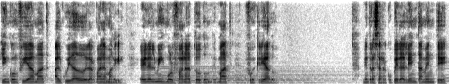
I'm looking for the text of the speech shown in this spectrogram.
quien confía a Matt al cuidado de la hermana Maggie, en el mismo orfanato donde Matt fue criado. Mientras se recupera lentamente,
